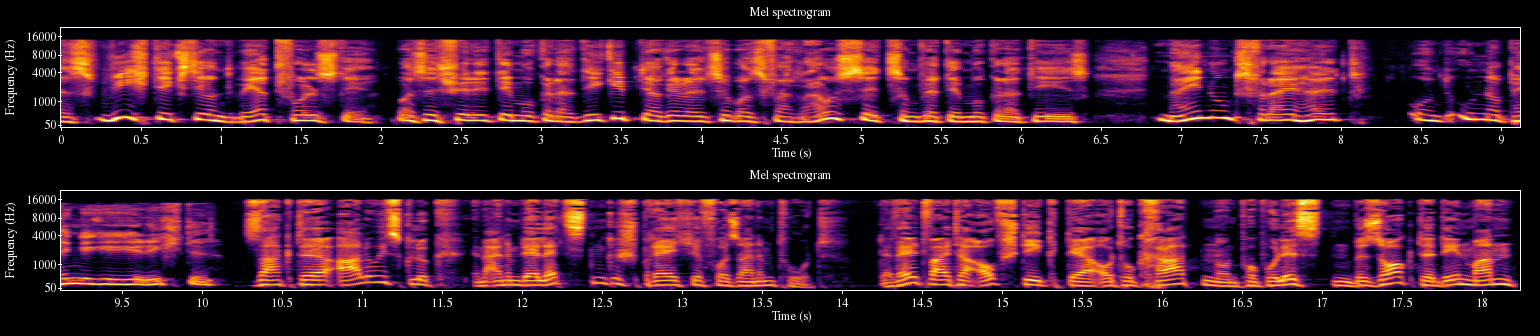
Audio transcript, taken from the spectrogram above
das Wichtigste und Wertvollste, was es für die Demokratie gibt, ja geradezu was Voraussetzung für Demokratie ist, Meinungsfreiheit und unabhängige Gerichte. Sagte Alois Glück in einem der letzten Gespräche vor seinem Tod. Der weltweite Aufstieg der Autokraten und Populisten besorgte den Mann,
